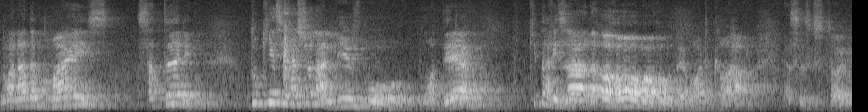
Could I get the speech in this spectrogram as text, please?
Não há nada mais satânico do que esse racionalismo moderno que dá risada. Oh, oh, oh, demônio, claro. Essas histórias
